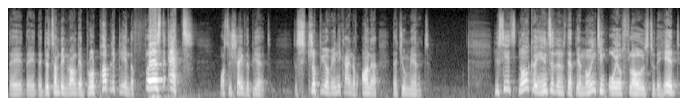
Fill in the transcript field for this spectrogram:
they, they, they did something wrong, they're brought publicly, and the first act was to shave the beard to strip you of any kind of honor that you merit. You see, it's no coincidence that the anointing oil flows to the head,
